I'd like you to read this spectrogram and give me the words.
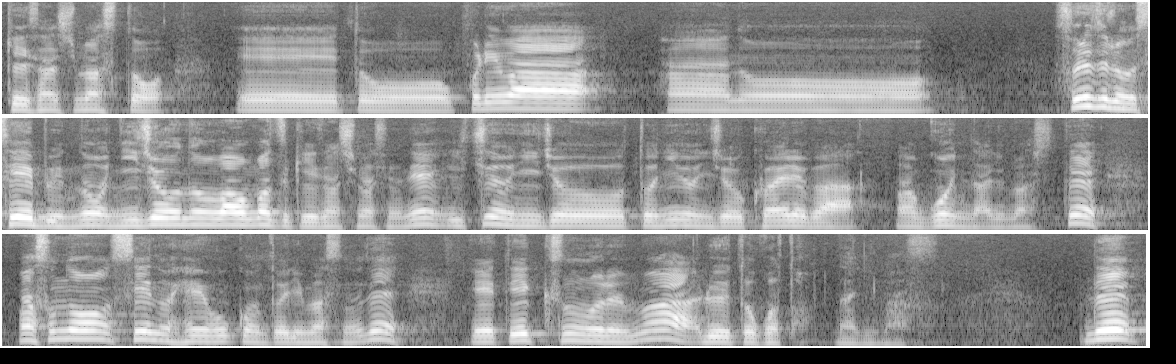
計算しますと,、えー、とこれはあのそれぞれの成分の2乗の和をまず計算しますよね。1の2乗と2の2乗を加えれば5になりましてまあ、その正の平方根を取りますので、えー、と x のノルムはルート5となります。で、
